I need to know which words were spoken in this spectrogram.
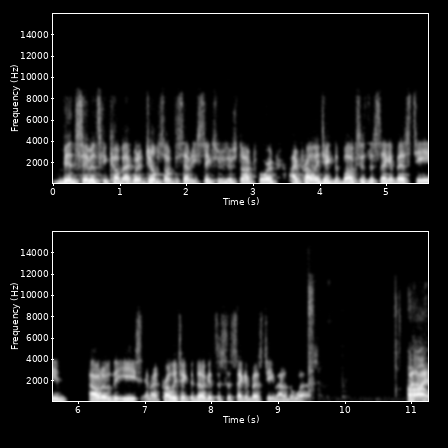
Ben Simmons can come back with a jump stock, the 76ers are stocked for it. I'd probably take the Bucks as the second best team out of the East, and I'd probably take the Nuggets as the second best team out of the West. But I,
